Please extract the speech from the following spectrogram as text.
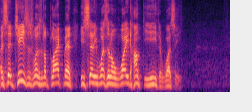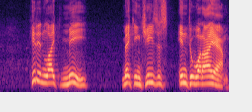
I said, Jesus wasn't a black man. He said he wasn't a white hunky either, was he? He didn't like me making Jesus into what I am.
